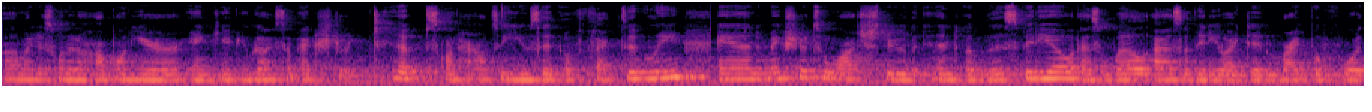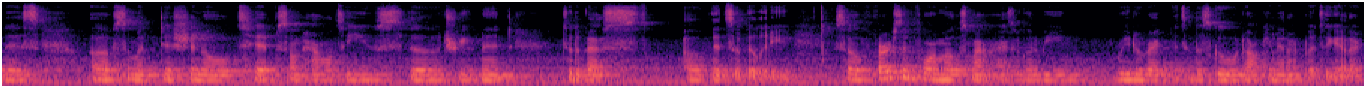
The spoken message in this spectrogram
Um, I just wanted to hop on here and give you guys some extra tips on how to use it effectively. And make sure to watch through the end of this video as well as a video I did right before this of some additional tips on how to use the treatment to the best of its ability. So first and foremost, my eyes are going to be redirected to the Google document I put together.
